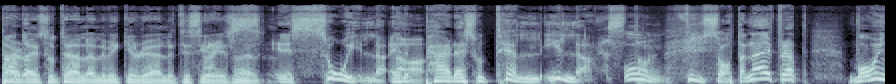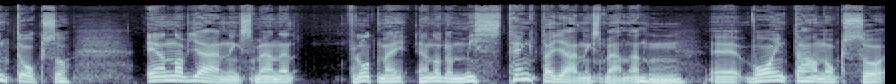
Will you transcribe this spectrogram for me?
Paradise Hotel eller vilken realityserie som helst. Är det så illa? Är Ja. det Paradise Hotel illa? Oh, fy satan. Nej, för att var inte också en av gärningsmännen Förlåt mig, en av de misstänkta gärningsmännen, Mm. eh, var inte han också,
